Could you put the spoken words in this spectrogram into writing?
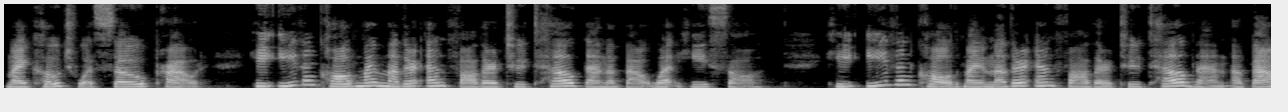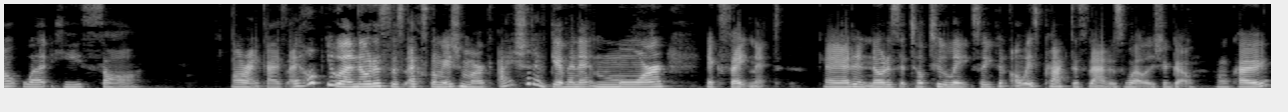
my coach was so proud. He even called my mother and father to tell them about what he saw. He even called my mother and father to tell them about what he saw. All right, guys, I hope you uh, noticed this exclamation mark. I should have given it more excitement. Okay, I didn't notice it till too late, so you can always practice that as well as you go, okay?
